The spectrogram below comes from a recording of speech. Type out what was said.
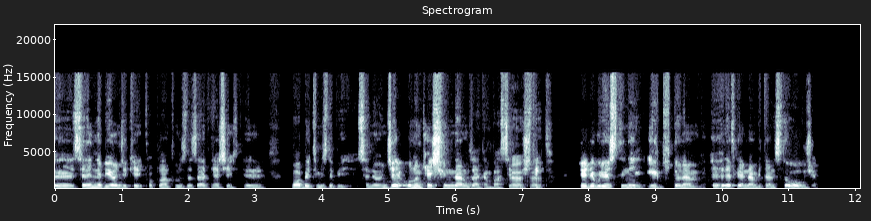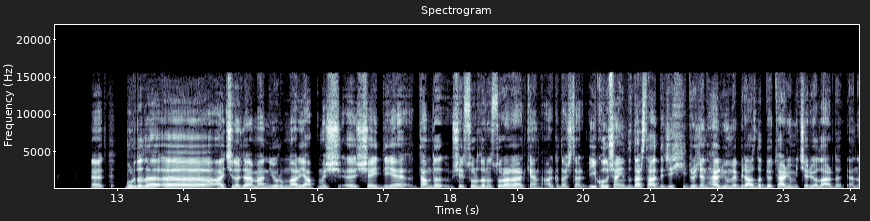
e, seninle bir önceki toplantımızda zaten yani şey e, muhabbetimizde bir sene önce onun keşfinden zaten bahsetmiştik. Evet, evet. JWST'nin ilk dönem e, hedeflerinden bir tanesi de o olacak. Evet. Burada da e, Ayçin Hoca hemen yorumlar yapmış e, şey diye tam da şey sorularını sorarlarken arkadaşlar ilk oluşan yıldızlar sadece hidrojen, helyum ve biraz da döteryum içeriyorlardı. Yani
